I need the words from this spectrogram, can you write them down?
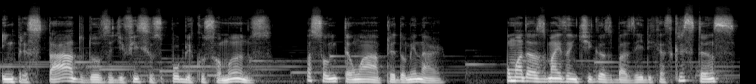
emprestado dos edifícios públicos romanos, passou então a predominar. Uma das mais antigas basílicas cristãs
